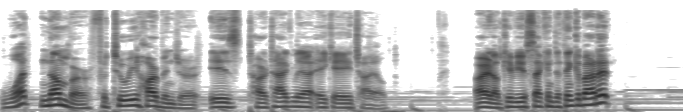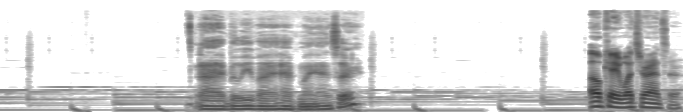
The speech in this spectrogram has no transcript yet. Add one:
What number Fatui Harbinger is Tartaglia aka Child? Alright, I'll give you a second to think about it. I believe I have my answer. Okay, what's your answer?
